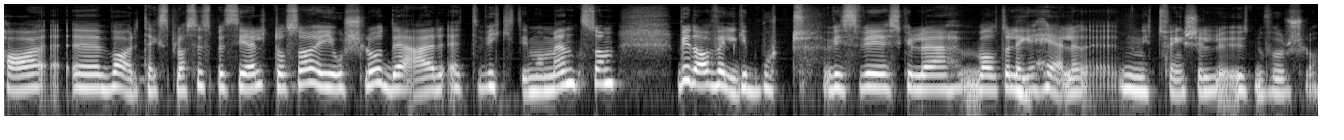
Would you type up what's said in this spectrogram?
ha varetektsplasser spesielt også i Oslo, det er et viktig moment som vi da velger bort hvis vi skulle valgt å legge hele nytt fengsel utenfor Oslo.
